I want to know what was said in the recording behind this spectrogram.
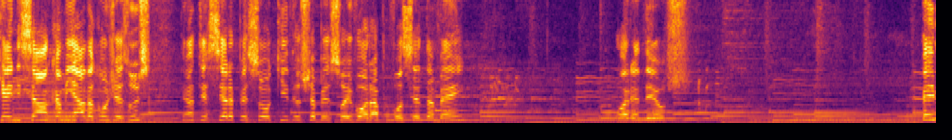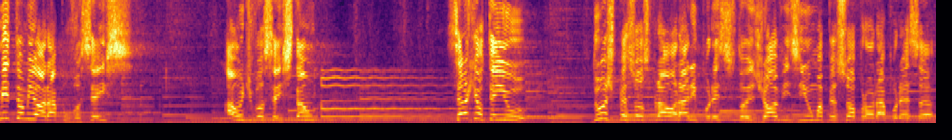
quer iniciar uma caminhada com Jesus? Tem uma terceira pessoa aqui, Deus te abençoe, vou orar por você também. Glória a Deus. Permitam-me orar por vocês, aonde vocês estão. Será que eu tenho duas pessoas para orarem por esses dois jovens e uma pessoa para orar por essa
